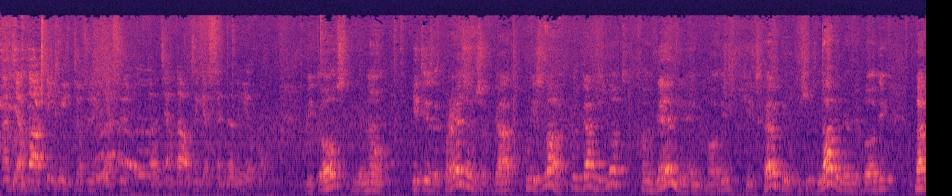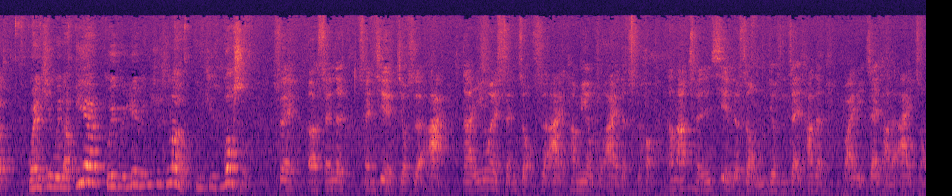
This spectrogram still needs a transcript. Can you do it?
那讲到地狱，就是也是呃讲到这个神的烈火。 Because, you know, it is the presence of God who is love. Because God is not condemning anybody, He is helping, He is loving everybody, but when He will appear, we will live in His love, in His bosom. 所以呃神的呈现就是爱。那因为神总是爱，他没有不爱的时候。当他呈现的时候，我们就是在他的怀里，在他的爱中。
